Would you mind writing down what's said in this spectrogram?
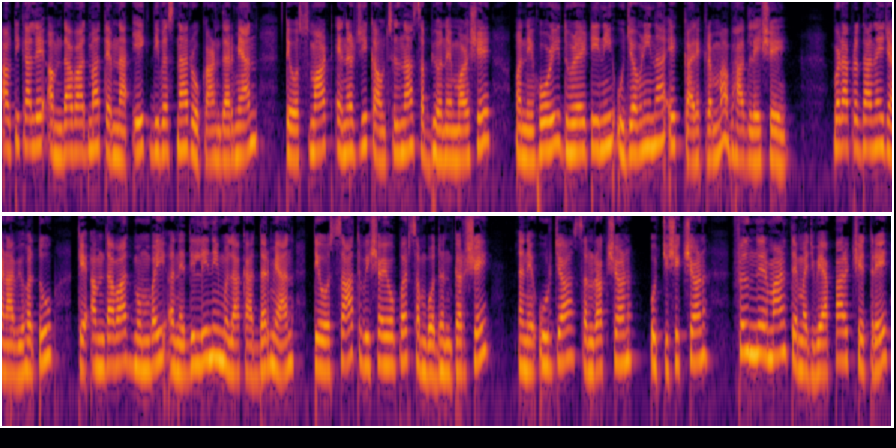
આવતીકાલે અમદાવાદમાં તેમના એક દિવસના રોકાણ દરમિયાન તેઓ સ્માર્ટ એનર્જી કાઉન્સિલના સભ્યોને મળશે અને હોળી ધૂળેટીની ઉજવણીના એક કાર્યક્રમમાં ભાગ લેશે. વડાપ્રધાને જણાવ્યું હતું કે અમદાવાદ, મુંબઈ અને દિલ્હીની મુલાકાત દરમિયાન તેઓ સાત વિષયો પર સંબોધન કરશે અને ઊર્જા, સંરક્ષણ, ઉચ્ચ શિક્ષણ, ફિલ્મ નિર્માણ તેમજ વ્યાપાર ક્ષેત્રે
